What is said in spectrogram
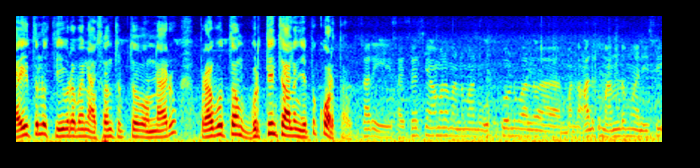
రైతులు తీవ్రమైన అసంతృప్తితో ఉన్నారు. ప్రభుత్వం గుర్తించాలని చెప్పి కోరుతా ఉన్నాం. సార్ ఈ సస్యశ్యామల మన మనం ఒప్పుకొని వాళ్ళ మన నాలుగు మందం అనేసి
